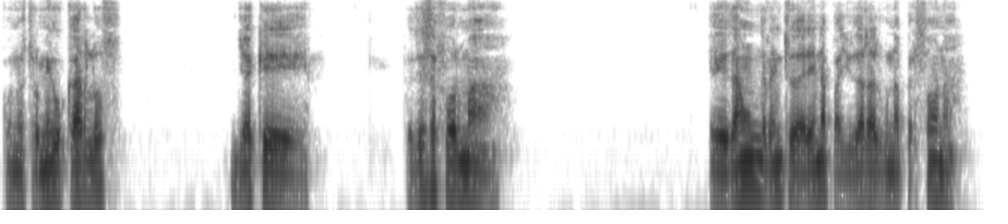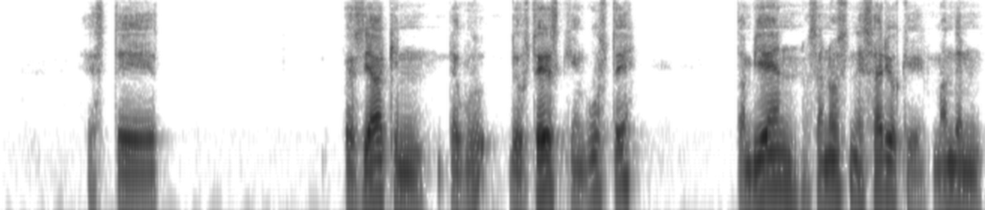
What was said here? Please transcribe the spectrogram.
con nuestro amigo Carlos, ya que pues de esa forma eh, da un granito de arena para ayudar a alguna persona. Este, pues ya quien de, de, ustedes quien guste, también, o sea, no es necesario que manden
